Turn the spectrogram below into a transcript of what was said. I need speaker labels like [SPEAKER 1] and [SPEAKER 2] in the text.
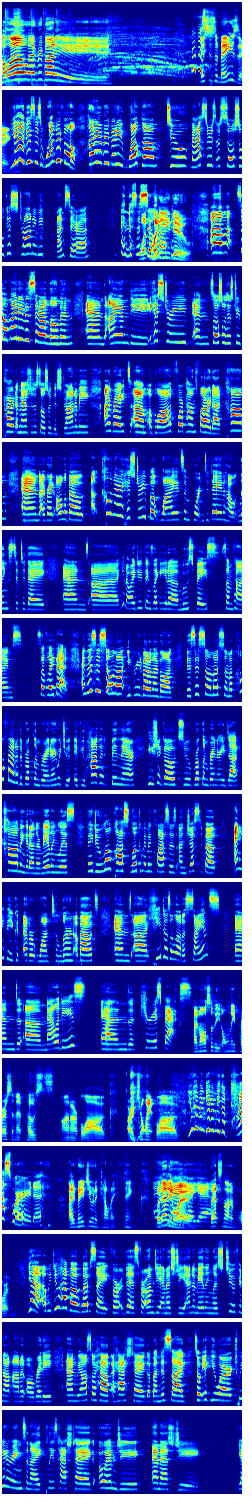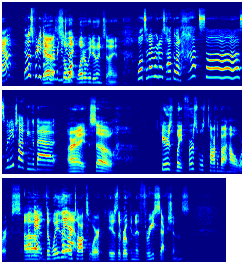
[SPEAKER 1] Hello, everybody. This is amazing.
[SPEAKER 2] Yeah, this is wonderful. Hi, everybody. Welcome to Masters of Social Gastronomy. I'm Sarah, and this is
[SPEAKER 1] What,
[SPEAKER 2] Soma.
[SPEAKER 1] what do you do?
[SPEAKER 2] Um, so my name is Sarah Lohman, and I am the history and social history part of Masters of Social Gastronomy. I write um, a blog, fourpoundsflour.com, and I write all about uh, culinary history, but why it's important today and how it links to today. And uh, you know, I do things like eat a moose face sometimes. Stuff like that. And this is Soma. You can read about it on my blog. This is Soma. Soma co-founded the Brooklyn Brainery, which you, if you haven't been there, you should go to brooklynbrainery.com and get on their mailing list. They do low-cost, low-commitment classes on just about anything you could ever want to learn about. And uh, he does a lot of science and uh, maladies and curious facts.
[SPEAKER 1] I'm also the only person that posts on our blog, our joint blog.
[SPEAKER 2] You haven't given me the password.
[SPEAKER 1] I made you an account, I think.
[SPEAKER 2] Uh,
[SPEAKER 1] But anyway,
[SPEAKER 2] yeah, yeah.
[SPEAKER 1] that's not important.
[SPEAKER 2] Yeah, uh, we do have a website for this, for OMG MSG, and a mailing list too if you're not on it already. And we also have a hashtag up on this side. So if you are tweetering tonight, please hashtag OMG MSG. Yeah? That was pretty good.
[SPEAKER 1] Yeah.
[SPEAKER 2] Remember to
[SPEAKER 1] So
[SPEAKER 2] do
[SPEAKER 1] what,
[SPEAKER 2] it.
[SPEAKER 1] what are we doing tonight?
[SPEAKER 2] Well, tonight we're going to talk about hot sauce. What are you talking about?
[SPEAKER 1] All right. So here's wait. First, we'll talk about how it works. Uh,
[SPEAKER 2] Okay,
[SPEAKER 1] The way that our
[SPEAKER 2] out.
[SPEAKER 1] talks work is they're broken into three sections.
